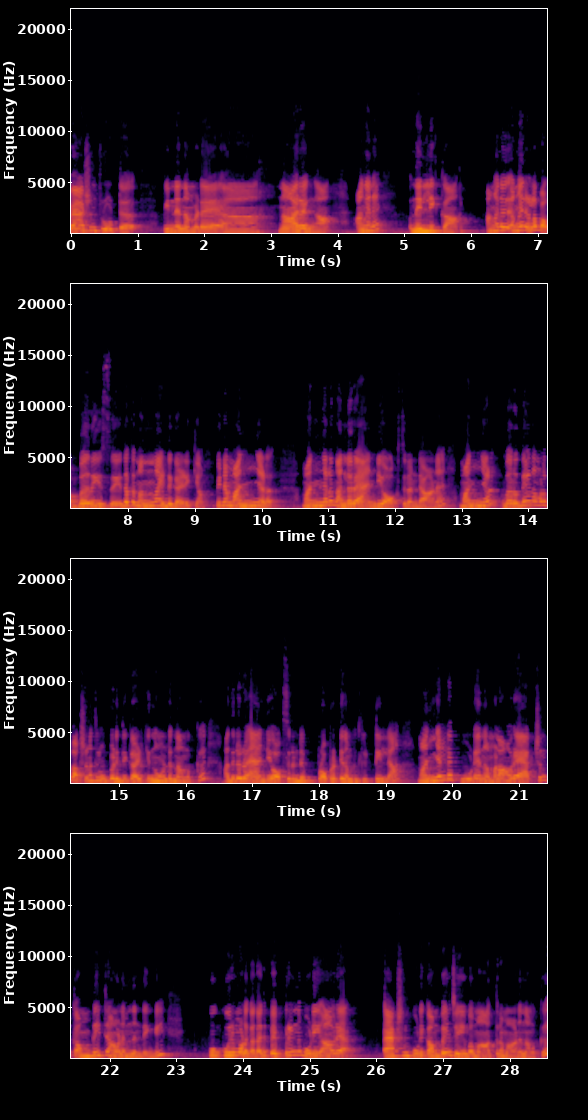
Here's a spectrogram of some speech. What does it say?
പാഷൻ ഫ്രൂട്ട് പിന്നെ നമ്മുടെ നാരങ്ങ അങ്ങനെ നെല്ലിക്ക അങ്ങനെ അങ്ങനെയുള്ള ബെറീസ് ഇതൊക്കെ നന്നായിട്ട് കഴിക്കാം. പിന്നെ മഞ്ഞൾ. മഞ്ഞൾ നല്ലൊരു ആന്റി ഓക്സിഡന്റ് ആണ്. മഞ്ഞൾ വെറുതെ നമ്മൾ ഭക്ഷണത്തിൽ ഉൾപ്പെടുത്തി കഴിക്കുന്നതുകൊണ്ട് നമുക്ക് അതിലൊരു ആന്റി ഓക്സിഡന്റ് പ്രോപ്പർട്ടി നമുക്ക് കിട്ടില്ല. മഞ്ഞളുടെ കൂടെ നമ്മൾ ആ ഒരു ആക്ഷൻ കംപ്ലീറ്റ് ആവണമെന്നുണ്ടെങ്കിൽ കുരുമുളക് അതായത് പെപ്പറിന്ന് കൂടി ആ ഒരു ആക്ഷൻ കൂടി കമ്പൈൻ ചെയ്യുമ്പോൾ മാത്രമാണ് നമുക്ക്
